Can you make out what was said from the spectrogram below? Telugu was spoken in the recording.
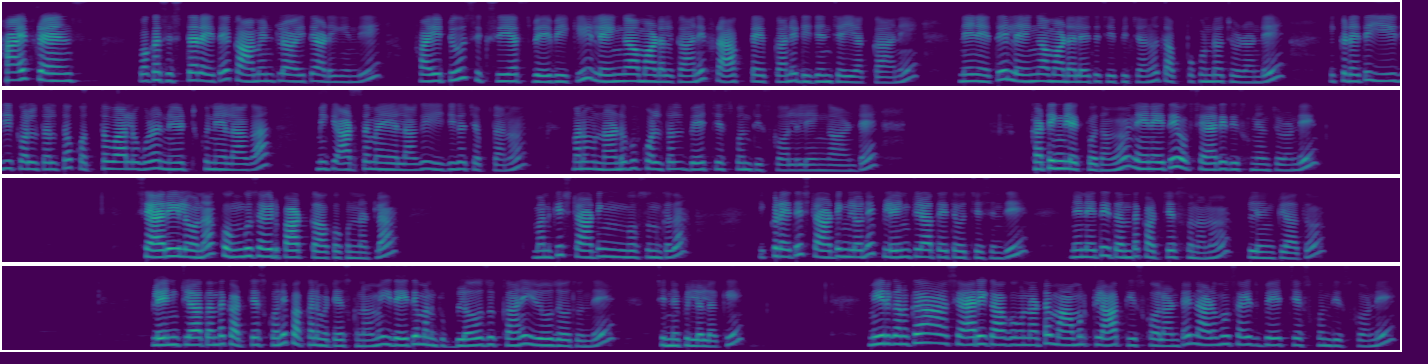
Hi friends. ఒక సిస్టర్ అయితే కామెంట్లో అయితే అడిగింది ఫైవ్ టు సిక్స్ ఇయర్స్ బేబీకి లెహంగా మోడల్ కానీ ఫ్రాక్ టైప్ కానీ డిజైన్ చేయక్క కానీ నేనైతే లెహంగా మోడల్ అయితే చూపించాను. తప్పకుండా చూడండి. ఇక్కడైతే ఈజీ కొలతలతో కొత్త వాళ్ళు కూడా నేర్చుకునేలాగా మీకు అర్థమయ్యేలాగా ఈజీగా చెప్తాను. మనము నడుము కొలతలు బేస్ చేసుకొని తీసుకోవాలి లెహంగా అంటే. కటింగ్ లేకపోదాము. నేనైతే ఒక శారీ తీసుకున్నాను చూడండి. శారీలోన? కొంగు సైడ్ పార్ట్ కాకోకున్నట్ల? మనకి స్టార్టింగ్ వస్తుంది కదా? ఇక్కడైతే స్టార్టింగ్లోనే ప్లెయిన్ క్లాత్ అయితే వచ్చేసింది. నేనైతే ఇదంతా కట్ చేస్తున్నాను ప్లెయిన్ క్లాత్. ప్లెయిన్ క్లాత్ అంతా కట్ చేసుకొని పక్కన పెట్టేసుకున్నాము. ఇదైతే మనకి బ్లౌజ్ కానీ యూజ్ అవుతుంది చిన్నపిల్లలకి మీరు కనుక శారీ కాకుండా మామూలు క్లాత్ తీసుకోవాలంటే నడుము సైజు బేస్ చేసుకొని తీసుకోండి.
